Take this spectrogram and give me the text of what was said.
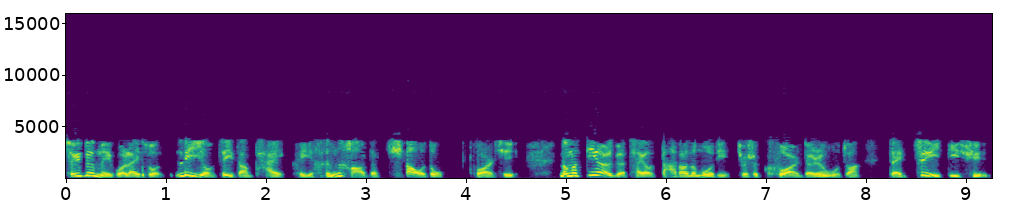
所以对美国来说，利用这张牌可以很好的撬动土耳其。那么第二个，他要达到的目的就是库尔德人武装在这一地区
